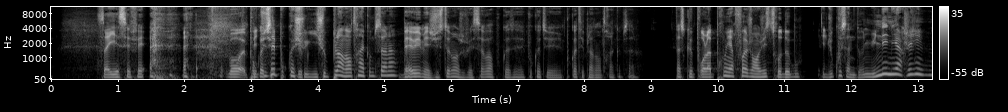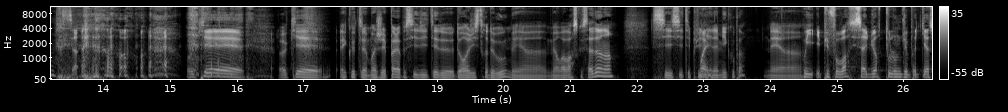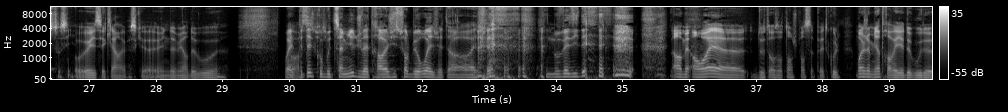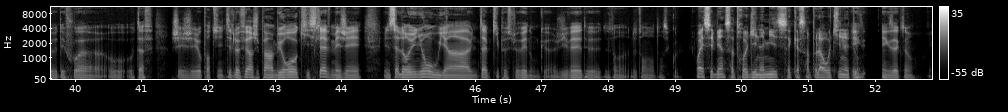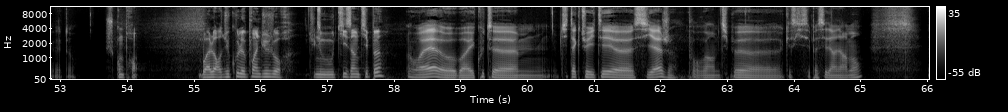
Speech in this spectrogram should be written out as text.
Ça y est, c'est fait. bon, pourquoi tu, sais pourquoi je suis, je suis plein d'entrain comme ça, là? Ben oui, mais justement, je voulais savoir pourquoi t'es, pourquoi tu, pourquoi t'es plein d'entrain comme ça, là? Parce que pour la première fois, j'enregistre debout. Et du coup, ça me donne une énergie. ok. Ok, écoute, moi j'ai pas la possibilité de d'enregistrer debout, mais euh, mais on va voir ce que ça donne, hein. Si si t'es plus dynamique ou pas. Mais euh... oui, et puis faut voir si ça dure tout le long du podcast aussi. Oui, c'est clair, parce que une demi-heure debout. Euh, Ouais, peut-être qu'au bout de 5 minutes, je vais être ravagé sur le bureau et je vais être oh, ouais, une mauvaise idée. non, mais en vrai, euh, de temps en temps, je pense que ça peut être cool. Moi, j'aime bien travailler debout de, des fois euh, au, au, taf. J'ai l'opportunité de le faire. J'ai pas un bureau qui se lève, mais j'ai une salle de réunion où il y a une table qui peut se lever, donc euh, j'y vais de, de, temps, de temps en temps. C'est cool. Ouais, c'est bien. Ça te redynamise, ça casse un peu la routine et tout. exactement, exactement. Je comprends. Bon, alors du coup, le point du jour. Tu nous teases un petit peu? Ouais, euh, bah écoute, euh, petite actualité euh, sillage pour voir un petit peu qu'est-ce qui s'est passé dernièrement.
